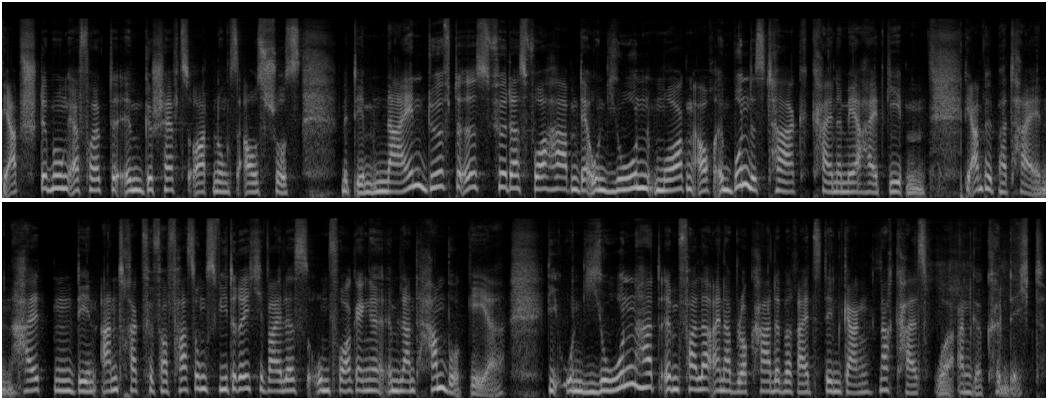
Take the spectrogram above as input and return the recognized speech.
Die Abstimmung erfolgte im Geschäftsordnungsausschuss. Mit dem Nein dürfte es für das Vorhaben der Union morgen auch im Bundestag keine Mehrheit geben. Die Ampelparteien halten den Antrag für verfassungswidrig, weil es um Vorgänge im Land Hamburg gehe. Die Union hat im Falle einer Blockade bereits den Gang nach Karlsruhe Karlsruhe angekündigt.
